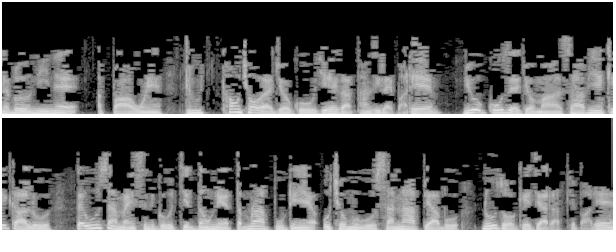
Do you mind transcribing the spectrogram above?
Navalny အပါအဝင် လူ ၁၆၀၀ ကျော်ကို ရဲက ဖမ်းဆီးလိုက်ပါတယ်။မြို့ ၉၀ ကျော်မှာ ဇာပြင်ခေတ်ကလို သက်ဦးဆံပိုင်စနစ်ကို ကျင့်သုံးတဲ့ သမ္မတပူတင်ရဲ့ အုပ်ချုပ်မှုကို ဆန္ဒပြဖို့ နှိုးဆော်ခဲ့ကြတာ ဖြစ်ပါတယ်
